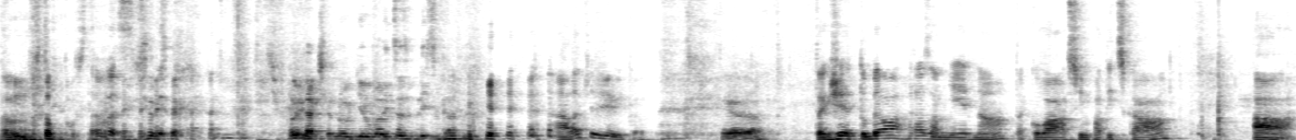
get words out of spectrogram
no. V tom pustém Na černou díru velice zblízka. Ale přežili to. Jo, jo. Takže to byla hra za mě jedna, taková sympatická. A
